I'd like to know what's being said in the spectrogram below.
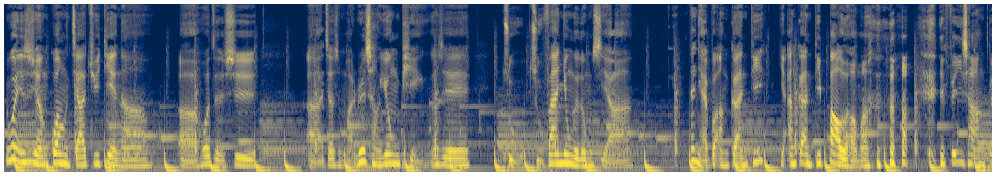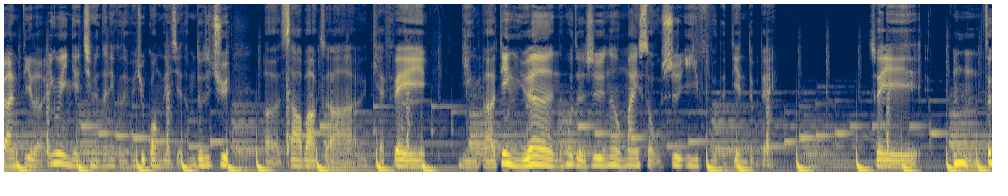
如果你是喜欢逛家居店啊，呃，或者是呃叫什么日常用品那些煮煮饭用的东西啊，那你还不安个安迪？你安个安迪爆了好吗？你非常安个安迪了，因为年轻人那你可能会去逛这些，他们都是去呃 Starbucks 啊、cafe、影呃电影院，或者是那种卖首饰衣服的店，对不对？所以，嗯，这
